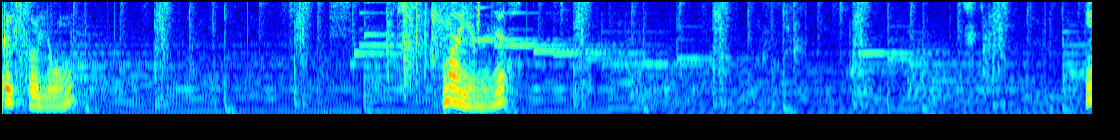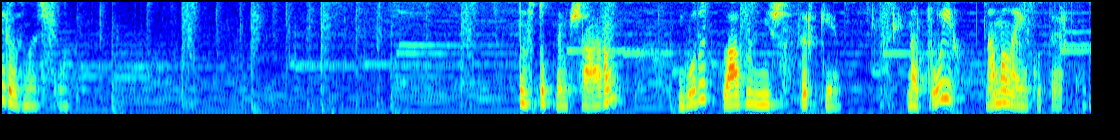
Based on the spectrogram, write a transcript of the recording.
присолю, майонез, і розмащу. Наступним шаром будуть плавлені сирки. Натру їх на маленьку терку.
